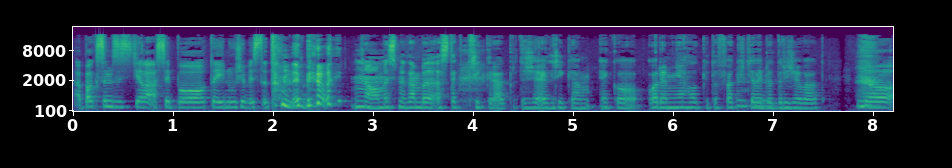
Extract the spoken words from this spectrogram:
A pak jsem zjistila asi po týdnu, že vy jste tam nebyli. No, my jsme tam byli asi tak třikrát, protože, jak říkám, jako ode mě holky to fakt mm-hmm. chtěli dodržovat. No,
